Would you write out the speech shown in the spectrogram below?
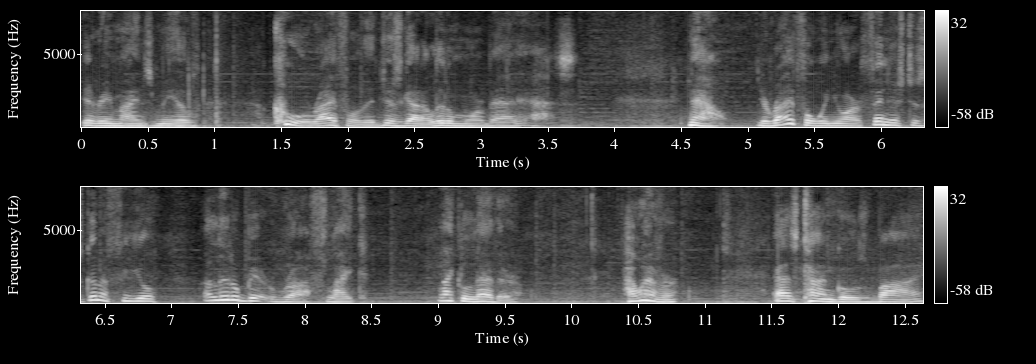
It reminds me of a cool rifle that just got a little more badass. Now, your rifle when you are finished is going to feel a little bit rough, like, like leather. However, as time goes by,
